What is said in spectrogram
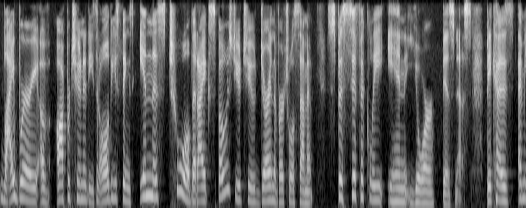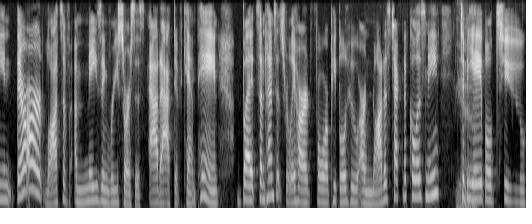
library of opportunities and all these things in this tool that I exposed you to during the virtual summit, specifically in your business. Because, I mean, there are lots of amazing resources at Active Campaign, but sometimes it's really hard for people who are not as technical as me yeah. to be able to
